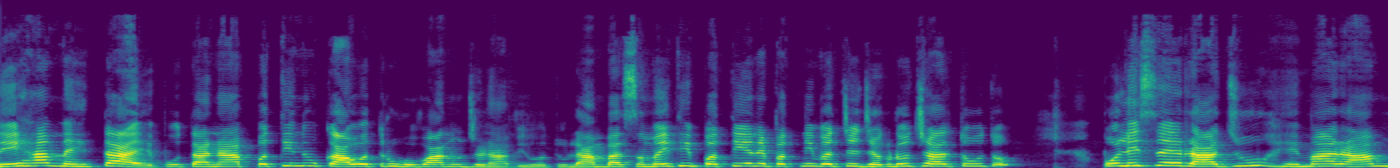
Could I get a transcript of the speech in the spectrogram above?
નેહા મહેતાએ પોતાના પતિનું કાવતરું હોવાનું જણાવ્યું હતું. લાંબા સમયથી પતિ અને પત્ની વચ્ચે ઝઘડો ચાલતો હતો. પોલીસે રાજુ હેમારામ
